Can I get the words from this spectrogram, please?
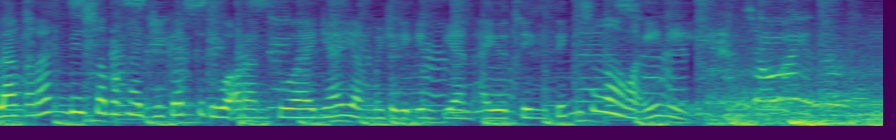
lantaran bisa menghajikan kedua orang tuanya yang menjadi impian Ayu Ting Ting selama ini. Ayu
